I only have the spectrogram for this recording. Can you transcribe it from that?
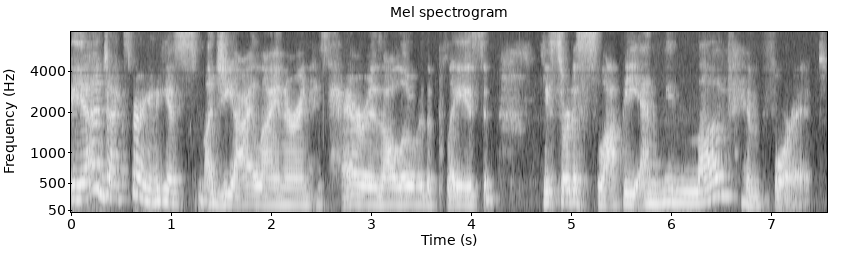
yeah jack sparrow and he has smudgy eyeliner and his hair is all over the place and he's sort of sloppy and we love him for it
